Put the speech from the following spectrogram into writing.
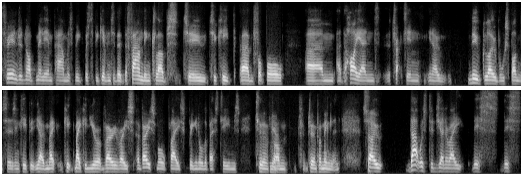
three hundred odd million pound was be, was to be given to the, the founding clubs to to keep um, football um, at the high end, attracting you know new global sponsors and keep it, you know, make, keep making Europe very, very a very small place, bringing all the best teams to and from yeah. to and from England. So that was to generate this this.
